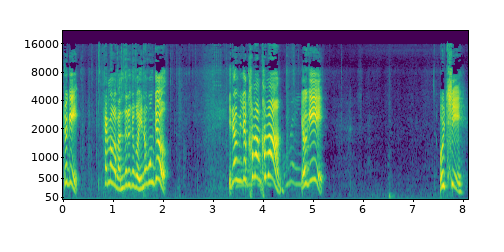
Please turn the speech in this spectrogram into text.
저기, 할머니가 만들어준 거 인어공주. 인어공주, 컴온, 컴온. 여기. 옳지.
